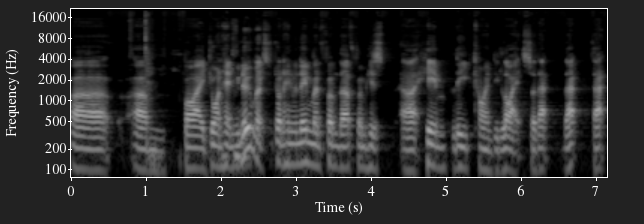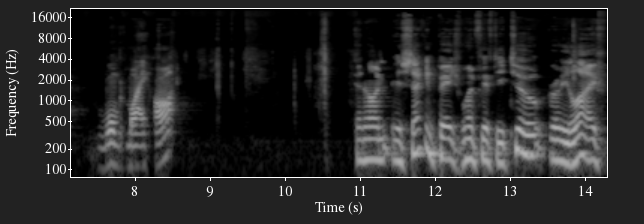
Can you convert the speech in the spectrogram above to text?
uh, um, by John Henry Newman. So John Henry Newman from the from his uh, hymn "Lead Kindly Light." So that that that warmed my heart. And on his second page, 152, early life,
